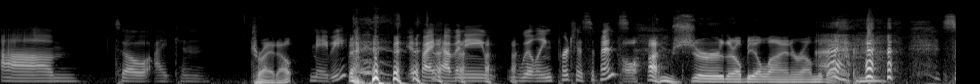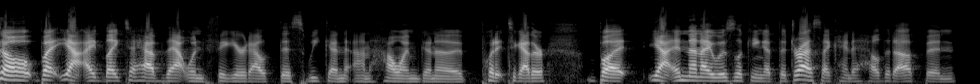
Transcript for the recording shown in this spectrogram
Um, so I can Try it out. maybe if I have any willing participants. Oh, I'm sure there'll be a line around the door. So, but yeah, I'd like to have that one figured out this weekend on how I'm going to put it together. But yeah, and then I was looking at the dress. I kind of held it up and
